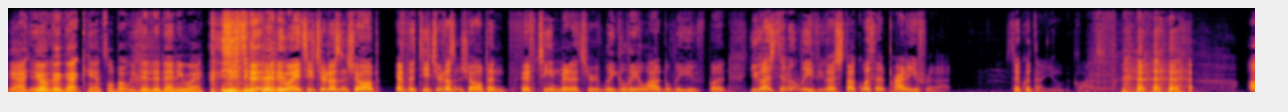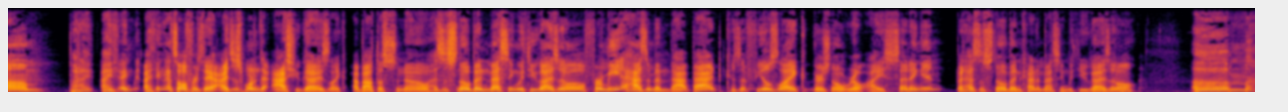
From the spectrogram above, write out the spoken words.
yeah, Yeah. yoga got canceled, but we did it anyway. you did it anyway. Teacher doesn't show up. If the teacher doesn't show up in 15 minutes, you're legally allowed to leave. But you guys didn't leave. You guys stuck with it. Proud of you for that. Stick with that yoga class. Um, but I, I think I think that's all for today. I just wanted to ask you guys like about the snow. Has the snow been messing with you guys at all? For me, it hasn't been that bad because it feels like there's no real ice setting in. But has the snow been kind of messing with you guys at all? um,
